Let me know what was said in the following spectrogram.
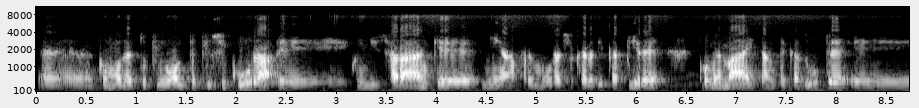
eh, come ho detto più volte, più sicura e quindi sarà anche mia premura cercare di capire come mai tante cadute e,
